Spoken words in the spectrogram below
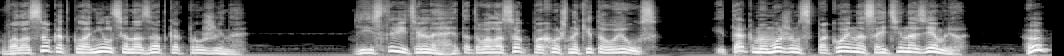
Волосок отклонился назад, как пружина. «Действительно, этот волосок похож на китовый ус. И так мы можем спокойно сойти на землю». «Хоп!»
